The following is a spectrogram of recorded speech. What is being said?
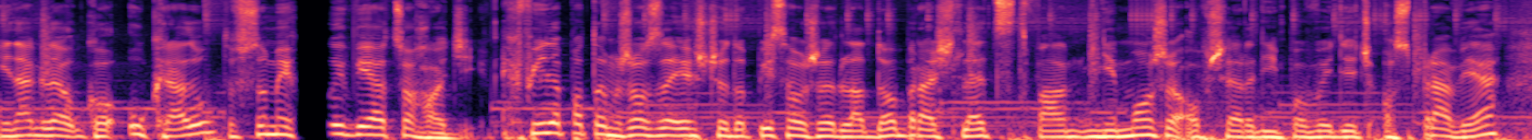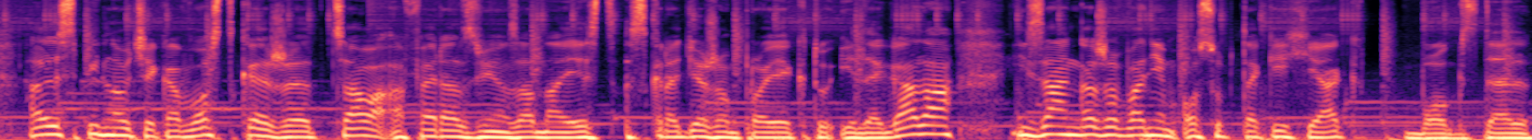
i nagle go ukradł, to w sumie chuj wie o co chodzi. Chwilę potem Jose jeszcze dopisał, że dla dobra śledztwa nie może obszerniej powiedzieć o sprawie, ale spilnął ciekawostkę, że cała afera związana jest z kradzieżą projektu Illegala i zaangażowaniem osób takich jak Boxdel.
